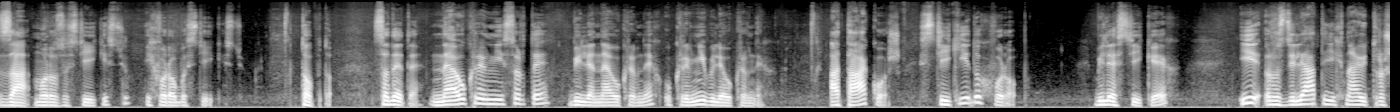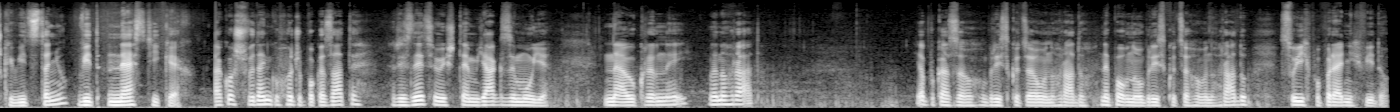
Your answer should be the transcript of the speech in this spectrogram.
за морозостійкістю і хворобостійкістю. Тобто садити неукривні сорти біля неукривних, укривні біля укривних, а також стійкі до хвороб біля стійких і розділяти їх навіть трошки відстанню від нестійких. Також швиденько хочу показати різницю між тим, як зимує неукривний виноград. Я показував обрізку цього винограду, неповну обрізку цього винограду в своїх попередніх відео.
